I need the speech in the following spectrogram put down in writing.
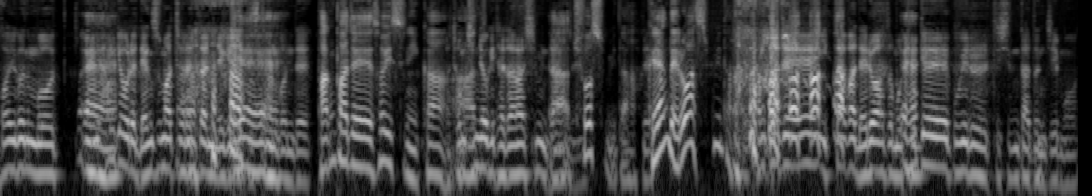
거의 이건 뭐 예. 한겨울에 냉수 마찰 했다는 얘기랑 예. 비슷한 건데 방파제에 서 있으니까. 아, 정신력이 대단하십니다. 아, 아, 네. 추웠습니다. 네. 그냥 내려왔습니다. 방파제에 있다가 내려와서 뭐 예. 조개구이를 드신다든지 뭐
